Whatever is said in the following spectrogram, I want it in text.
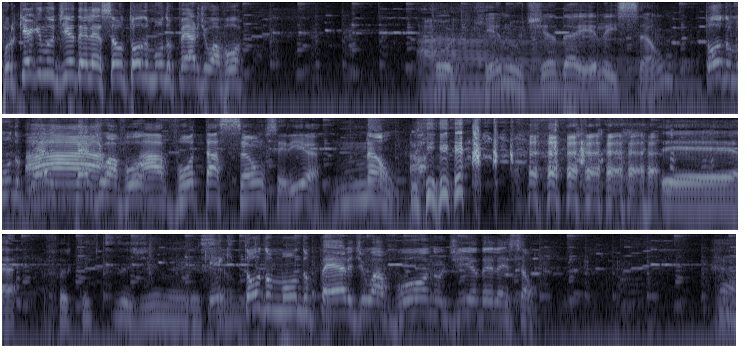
Por que que no dia da eleição todo mundo perde o avô? Por que no dia da eleição? Todo mundo perde, Ah, perde o avô. A votação seria? Não. É. Por que, que todo dia na Por eleição? que que todo mundo perde o avô no dia da eleição? Ah,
